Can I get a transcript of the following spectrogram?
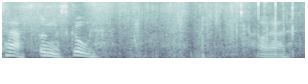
Tät ungskog har vi här.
